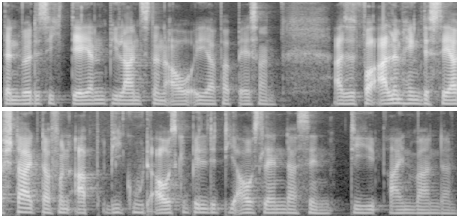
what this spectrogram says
dann würde sich deren Bilanz dann auch eher verbessern. Also vor allem hängt es sehr stark davon ab, wie gut ausgebildet die Ausländer sind, die einwandern.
